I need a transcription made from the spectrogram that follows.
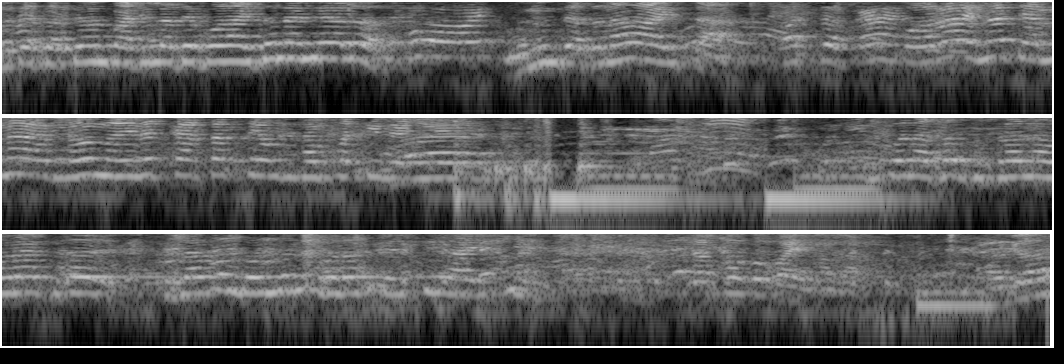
मग त्या सत्यवान पाटीलला ते पोर ऐकतं नाही मिळालं. होय. म्हणून त्याचं नाव आयता. असं काय? बरं आहे ना त्यांना न मेहनत करतात तेवढी संपत्ती असा दुसरा नवरा कर तुला पण दोन दोन पोरं मिळतील ऐकली नको गो बाई मला. अगं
